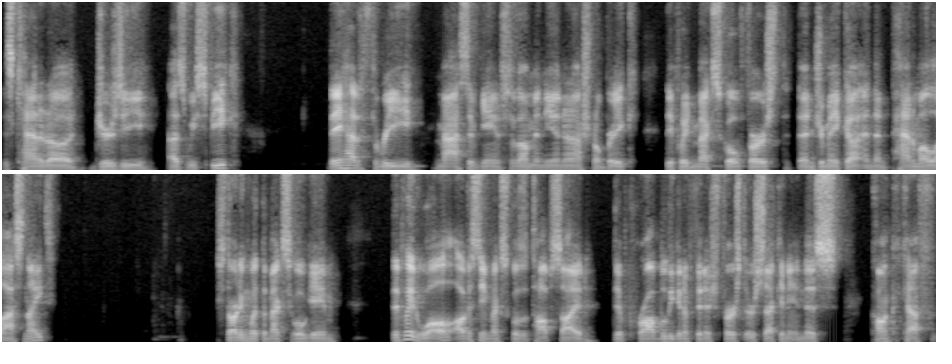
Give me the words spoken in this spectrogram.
his Canada jersey as we speak. They had three massive games for them in the international break. They played Mexico first, then Jamaica, and then Panama last night. Starting with the Mexico game, they played well. Obviously, Mexico's a top side. They're probably going to finish first or second in this CONCACAF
